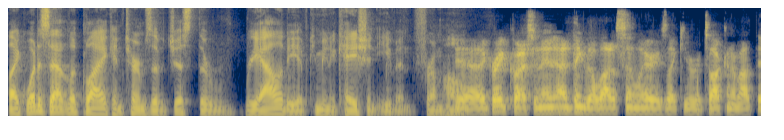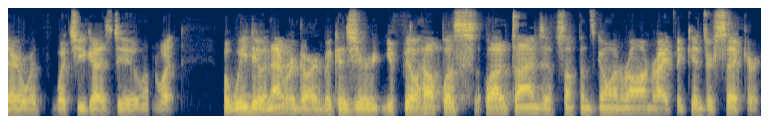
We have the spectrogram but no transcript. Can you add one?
Like what does that look like in terms of just the reality of communication even from home? Yeah, great question. And I think a lot of similarities, like you were talking about there, with what you guys do and what what we do in that regard, because you're you feel helpless a lot of times if something's going wrong, right? The kids are sick or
